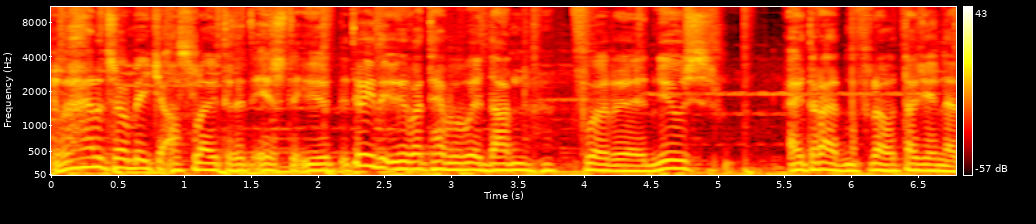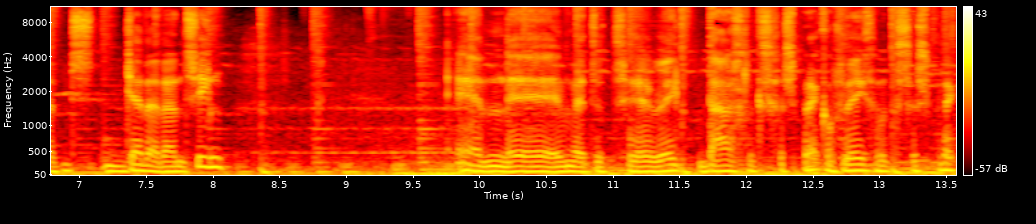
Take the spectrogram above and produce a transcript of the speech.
We gaan het zo een beetje afsluiten, het eerste uur. Het tweede uur, wat hebben we dan voor eh, nieuws? Uiteraard mevrouw Tajana Jadaran Singh. En eh, met het eh, dagelijks gesprek of wekelijks gesprek.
